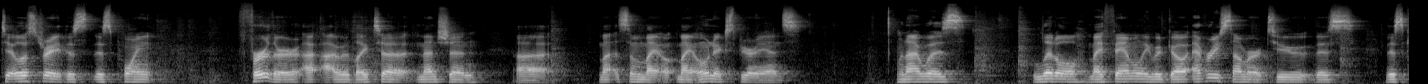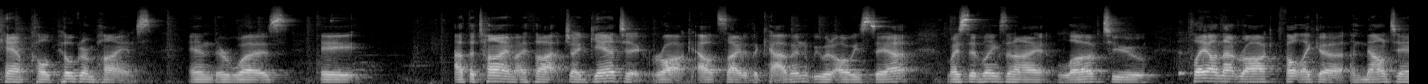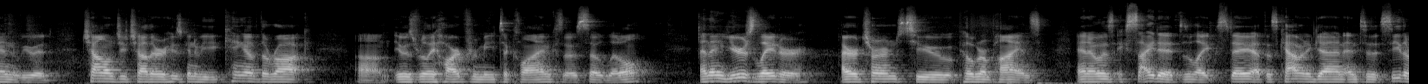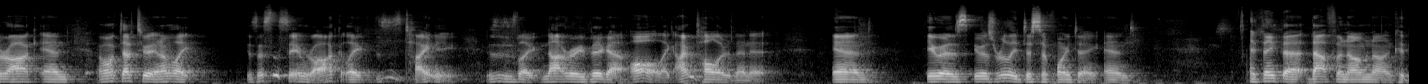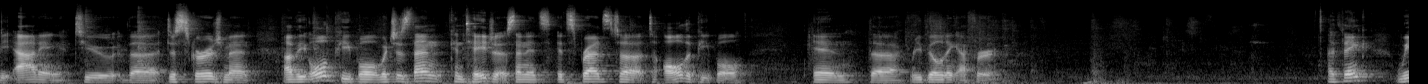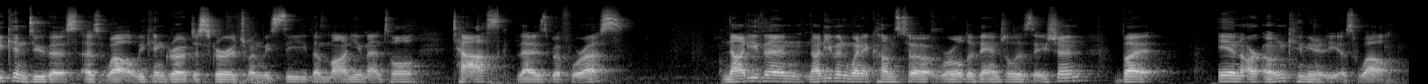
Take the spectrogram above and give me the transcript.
To illustrate this, this point further, I, I would like to mention uh, my, some of my, my own experience. When I was little, my family would go every summer to this, this camp called Pilgrim Pines. And there was a, at the time, I thought, gigantic rock outside of the cabin we would always stay at. My siblings and I loved to play on that rock. It felt like a, a mountain. We would challenge each other who's going to be king of the rock. Um, it was really hard for me to climb because I was so little. And then years later, I returned to Pilgrim Pines and I was excited to like stay at this cabin again and to see the rock. And I walked up to it and I'm like, is this the same rock? Like this is tiny. This is like not very big at all. Like I'm taller than it, and it was it was really disappointing. And I think that that phenomenon could be adding to the discouragement of the old people, which is then contagious and it's it spreads to, to all the people in the rebuilding effort. I think we can do this as well. We can grow discouraged when we see the monumental task that is before us. Not even, not even when it comes to world evangelization, but in our own community as well.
